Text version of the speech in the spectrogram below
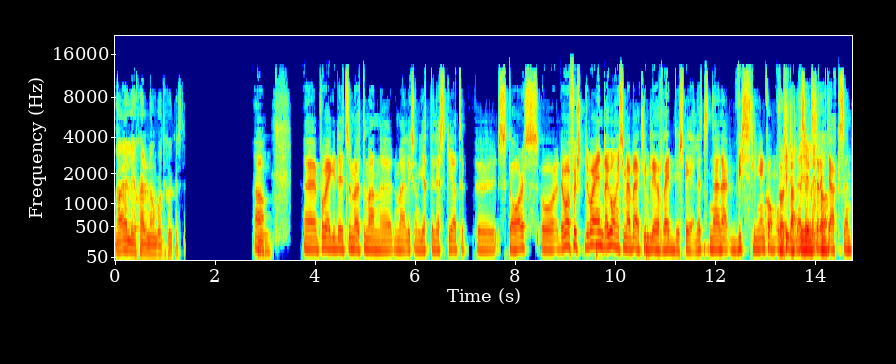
Ja, Ellie är själv när hon går till sjukhuset. Ja. Mm. Eh, på vägen dit så möter man eh, de här liksom jätteläskiga typ eh, scars. Och det var, först, det var enda gången som jag verkligen blev rädd i spelet. När den här visslingen kom och Första pilen pil, sätter sig rätt i ja. axeln.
